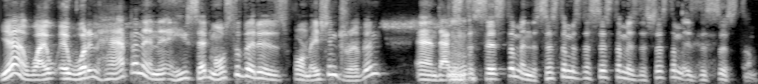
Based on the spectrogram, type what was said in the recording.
Yeah, why it wouldn't happen, and he said most of it is formation driven, and that's Mhm. the system, and the system is the system is the system is the system.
